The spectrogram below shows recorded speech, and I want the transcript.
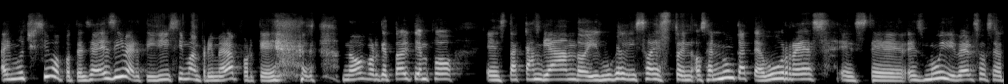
hay muchísimo potencial. Es divertidísimo en primera porque, ¿no? Porque todo el tiempo está cambiando y Google hizo esto, o sea, nunca te aburres, este, es muy diverso, o sea,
